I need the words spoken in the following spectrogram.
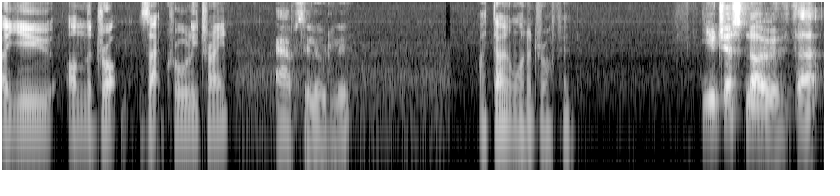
are you on the drop Zak Crawley train? Absolutely. I don't want to drop him. You just know that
